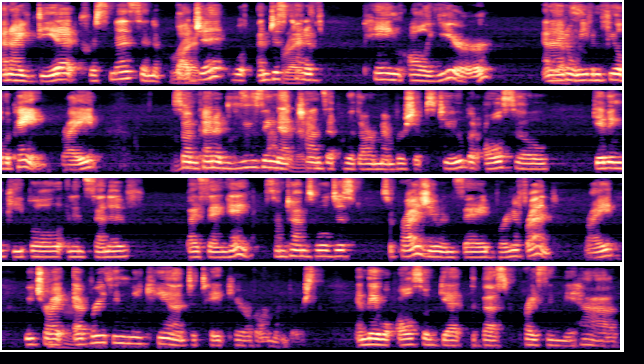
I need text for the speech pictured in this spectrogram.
an idea at Christmas and a Right. budget. Well, I'm just kind of paying all year and I don't even feel the pain, right? So I'm mm, kind of using that concept with our memberships too, but also giving people an incentive by saying, hey, sometimes we'll just surprise you and say, bring a friend, right? We try Mhm. everything we can to take care of our members. And they will also get the best pricing we have.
